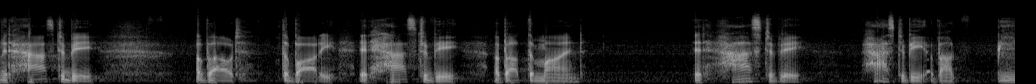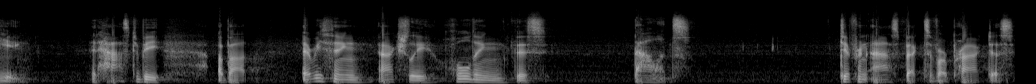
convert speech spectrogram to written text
It has to be about the body, it has to be about the mind. It has to be, has to be about being. It has to be about everything actually holding this balance, different aspects of our practice.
